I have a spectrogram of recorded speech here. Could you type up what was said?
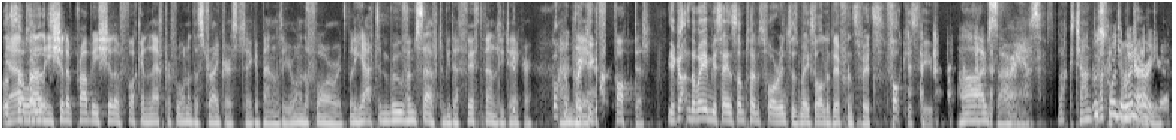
Well, yeah, well, he should have probably should have fucking left her for one of the strikers to take a penalty or one of the forwards, but he had to move himself to be the fifth penalty taker, Fucking and prick, you got- fucked it. You got in the way of me saying sometimes four inches makes all the difference. Fitz, fuck you, Steve. Oh, I'm sorry. I was- Look, John. Who look scored at the winner? Terry. that year?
